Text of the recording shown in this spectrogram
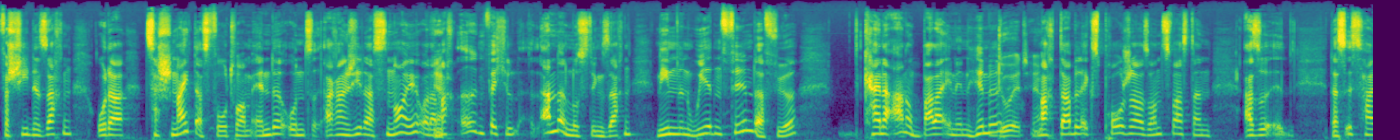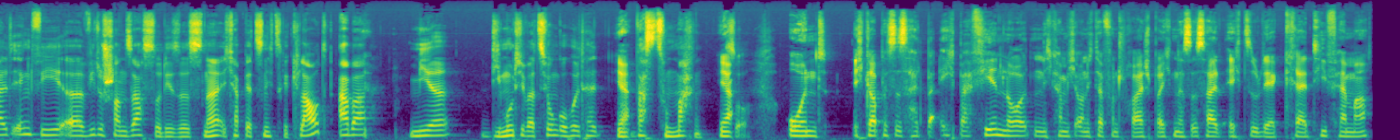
verschiedene Sachen oder zerschneid das Foto am Ende und arrangier das neu oder Ja. mach irgendwelche anderen lustigen Sachen, nimm einen weirden Film dafür. Keine Ahnung, baller in den Himmel, it, mach Double Exposure, sonst was, dann, also äh, das ist halt irgendwie, äh, wie du schon sagst, so dieses, ne, ich habe jetzt nichts geklaut, aber mir die Motivation geholt, halt Ja. was zu machen. Ja. So. Und ich glaube, das ist halt bei, echt bei vielen Leuten, ich kann mich auch nicht davon freisprechen, das ist halt echt so der Kreativhämmer,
